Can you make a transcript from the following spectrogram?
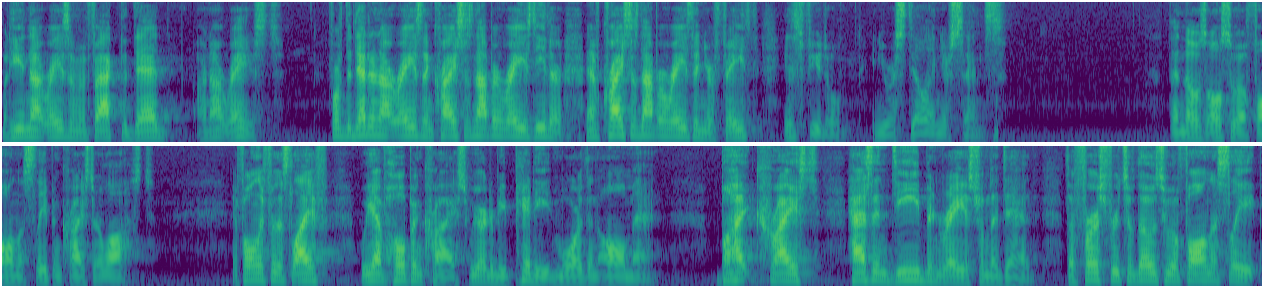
But He did not raise him. In fact, the dead are not raised. For if the dead are not raised, then Christ has not been raised either. And if Christ has not been raised, then your faith is futile, and you are still in your sins. Then those also who have fallen asleep in Christ are lost. If only for this life we have hope in Christ, we are to be pitied more than all men. But Christ has indeed been raised from the dead, the firstfruits of those who have fallen asleep.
